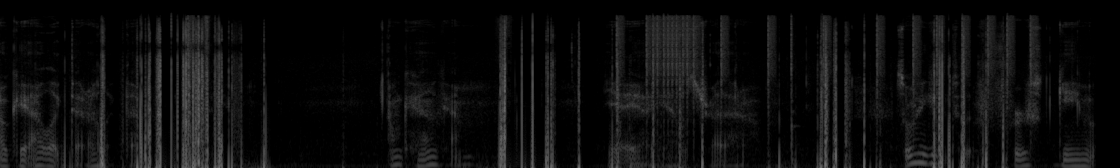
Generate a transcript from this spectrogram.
Okay, I like that. I like that. Okay, okay. Yeah, yeah. Let's try that out. So we're gonna get into the first game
